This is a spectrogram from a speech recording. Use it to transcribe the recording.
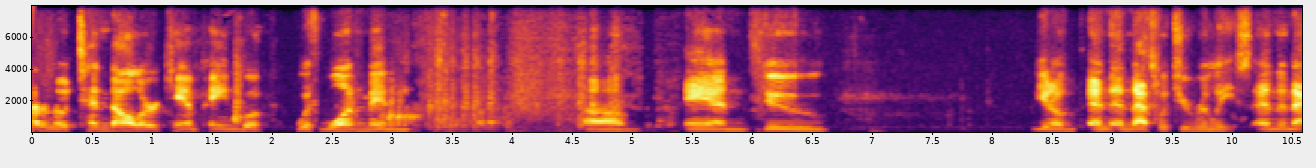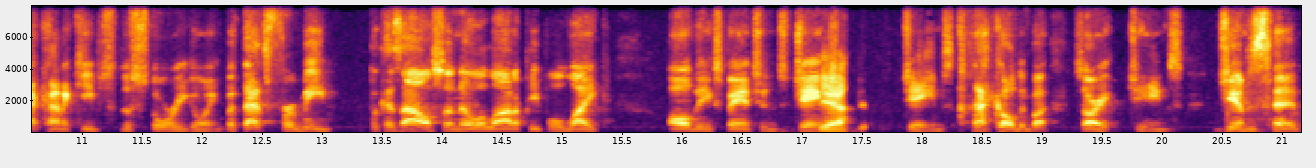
I don't know, ten dollar campaign book with one mini, um, and do you know, and and that's what you release, and then that kind of keeps the story going. But that's for me because I also know a lot of people like all the expansions. James, Yeah. James, I called him, but sorry, James. Jim said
